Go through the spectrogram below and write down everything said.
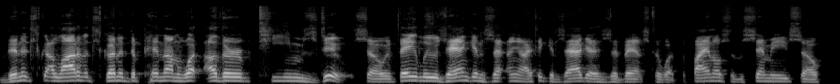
then it's a lot of it's going to depend on what other teams do. So if they lose, and Gonzaga, you know, I think Gonzaga has advanced to what the finals or the semis. So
